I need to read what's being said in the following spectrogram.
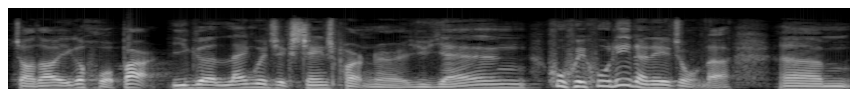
找到一个伙伴儿，一个 language exchange partner，语言互惠互利的那种的，嗯，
